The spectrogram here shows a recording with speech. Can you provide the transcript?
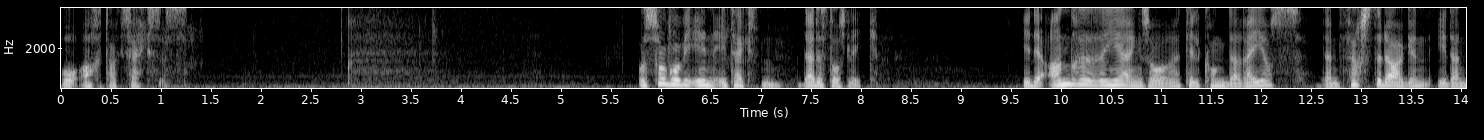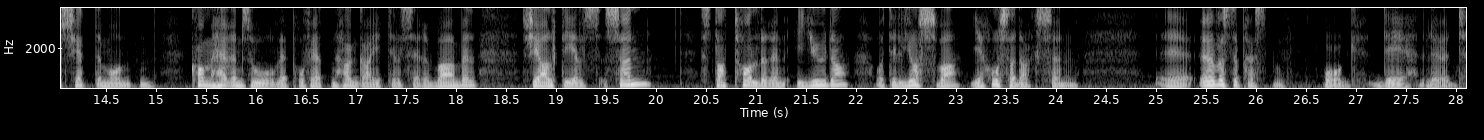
og Artaxerxes. Og så går vi inn i teksten, der det står slik. I det andre regjeringsåret til kong Dareios, den første dagen i den sjette måneden, kom Herrens ord ved profeten Haggai til Serubabel, Shealtiels sønn, stattholderen i Juda, og til Josva, Jehosadaks sønn, eh, øverstepresten, og det lød.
